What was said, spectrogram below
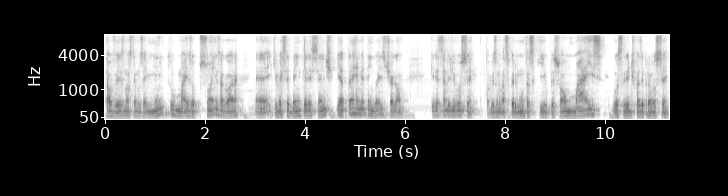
talvez nós temos aí muito mais opções agora é, e que vai ser bem interessante. E até remetendo a isso, Tiagão, queria saber de você, talvez uma das perguntas que o pessoal mais gostaria de fazer para você.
